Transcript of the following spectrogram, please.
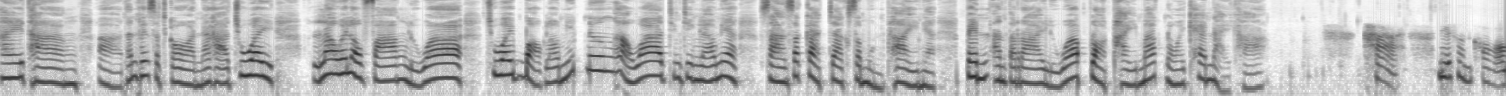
ให้ทางท่านเภสัชกรนะคะ ช่วยเล่าให้เราฟังหรือว่าช่วยบอกเรานิดนึงค่ะว่าจริงๆ แล้วเนี่ยสารสกัดจากสมุนไพรเนี่ยเป็นอันตรายหรือว่าปลอดภัยมากน้อยแค่ไหนคะ ค่ะในส่วนของ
